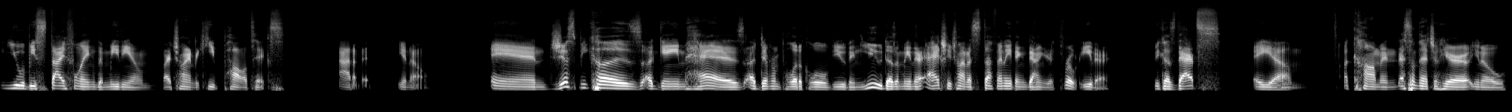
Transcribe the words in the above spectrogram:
you would be stifling the medium by trying to keep politics out of it. You know, and just because a game has a different political view than you doesn't mean they're actually trying to stuff anything down your throat either. Because that's a um a common that's something that you'll hear, you know,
